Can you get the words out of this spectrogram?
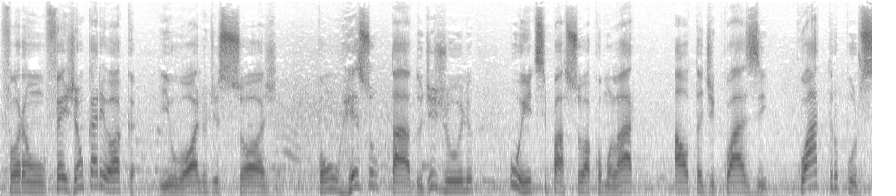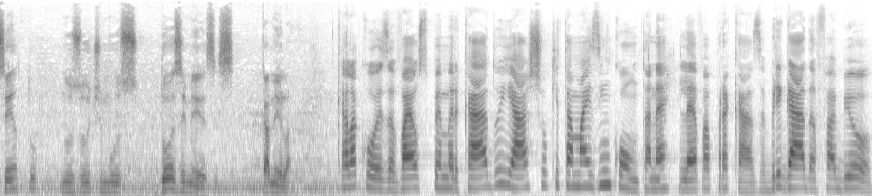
foram o feijão carioca e o óleo de soja. Com o resultado de julho, o índice passou a acumular alta de quase 4% nos últimos 12 meses. Camila. Aquela coisa, vai ao supermercado e acha o que está mais em conta, né? Leva para casa. Obrigada, Fábio.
